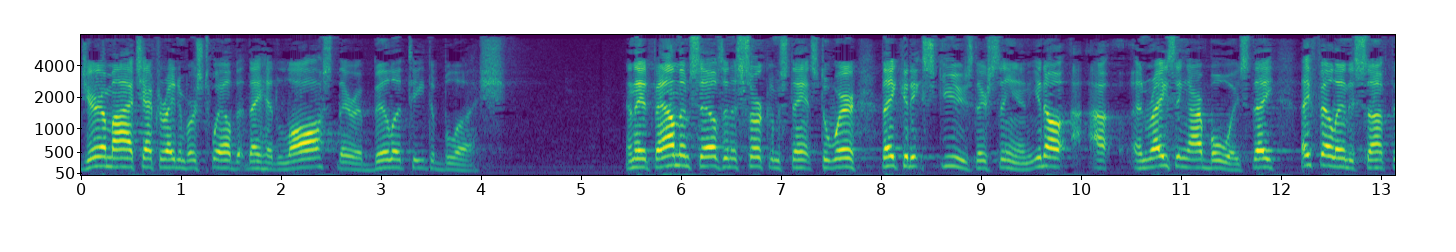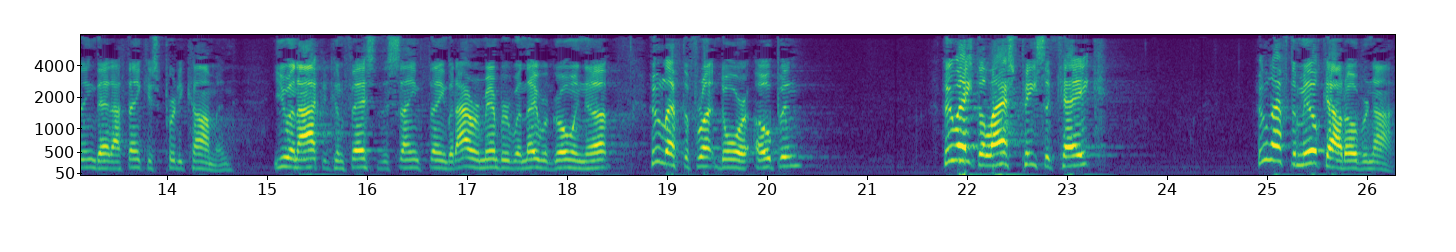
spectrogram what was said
Jeremiah chapter 8 and verse 12, that they had lost their ability to blush. And they had found themselves in a circumstance to where they could excuse their sin. You know, in raising our boys, they, they fell into something that I think is pretty common. You and I could confess to the same thing, but I remember when they were growing up, who left the front door open who ate the last piece of cake? Who left the milk out overnight?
